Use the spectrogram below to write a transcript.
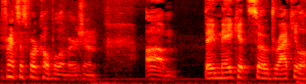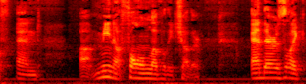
Francis Ford Coppola version, um, they make it so Dracula f- and uh, Mina fall in love with each other. And there's like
